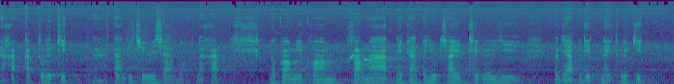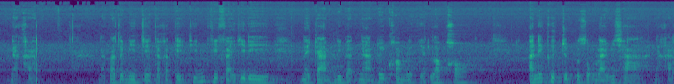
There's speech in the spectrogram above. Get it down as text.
นะครับกับธุรกิจนะตามที่ชื่อวิชาบอกนะครับ แล้วก็มีความสามารถในการประยุกต์ใช้เทคโนโลยีปัญญาประดิษฐ์ในธุรกิจนะครับ แล้วก็จะมีเจตคติที่วิสัยที่ดีในการปฏิบัติงานด้วยความละเอียดรอบคอบอันนี้คือจุดประสงค์รายวิชานะครับ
